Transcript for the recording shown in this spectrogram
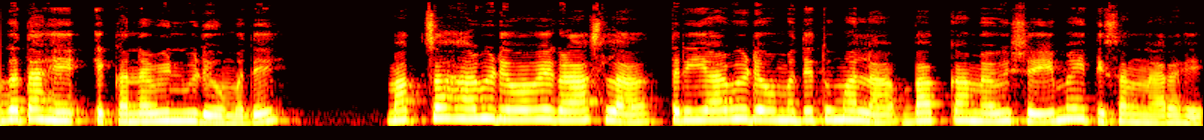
स्वागत आहे एका नवीन व्हिडिओमध्ये. मागचा हा व्हिडिओ वेगळा असला तरी या व्हिडिओमध्ये तुम्हाला बागकामाविषयी माहिती सांगणार आहे.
